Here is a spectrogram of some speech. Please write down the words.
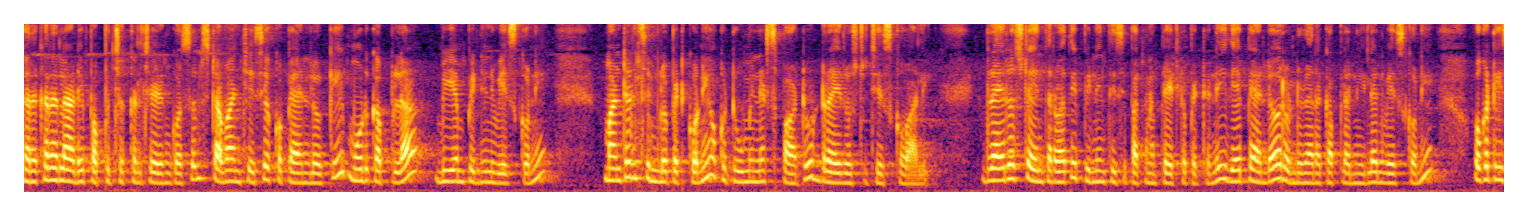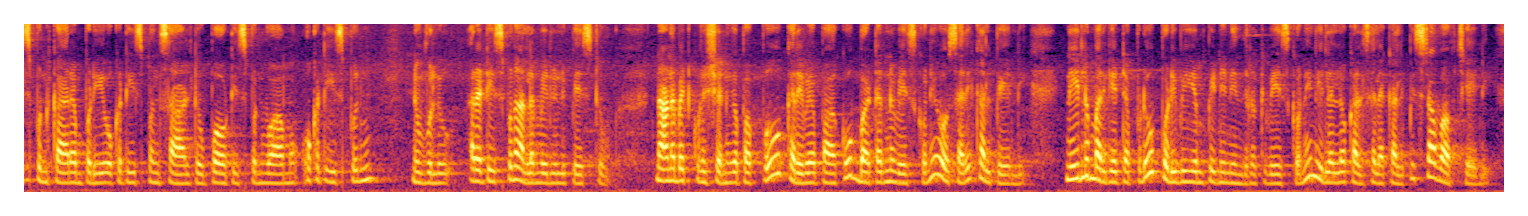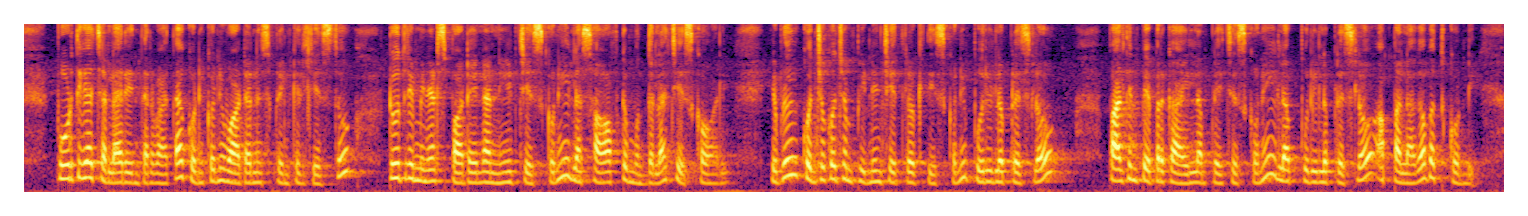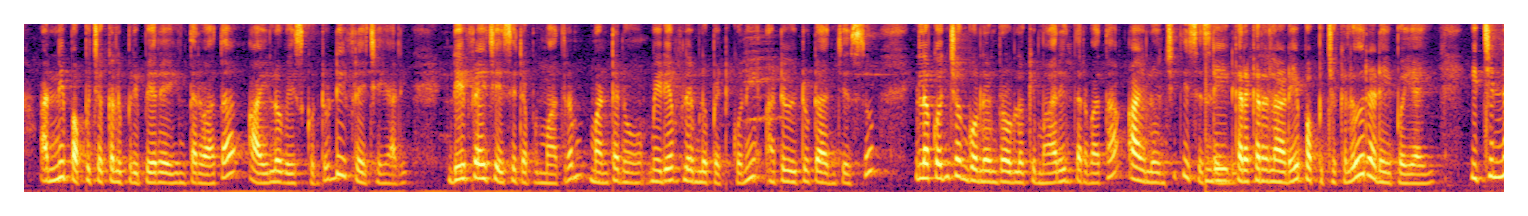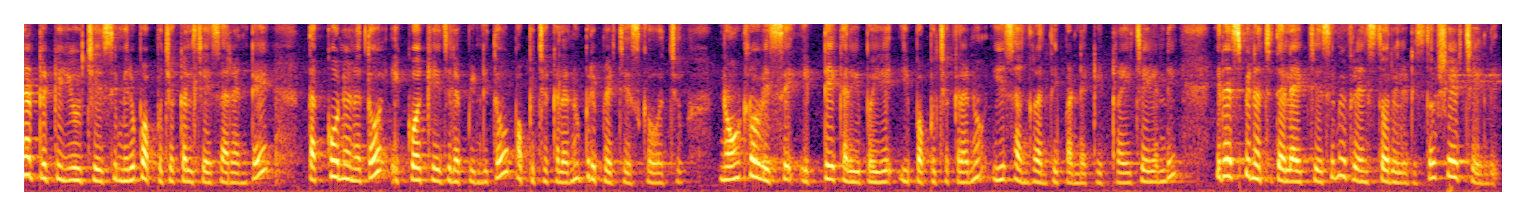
కరకరలాడే పప్పు చెక్కలు చేయడం కోసం స్టవ్ ఆన్ చేసి ఒక ప్యాన్లోకి మూడు కప్పుల బియ్యం పిండిని వేసుకొని మంటను సిమ్లో పెట్టుకొని ఒక టూ మినిట్స్ పాటు డ్రై రోస్ట్ చేసుకోవాలి. డ్రై రోస్ట్ అయిన తర్వాత ఈ పిండిని తీసి పక్కన ప్లేట్లో పెట్టండి. ఇదే ప్యాన్లో రెండున్నర కప్పుల నీళ్ళని వేసుకొని ఒక టీ స్పూన్ కారం పొడి ఒక టీ స్పూన్ సాల్ట్ పావు టీ స్పూన్ వాము ఒక టీ స్పూన్ నువ్వులు అర టీ స్పూన్ అల్లం వెల్లుల్లి పేస్టు నానబెట్టుకునే శనగపప్పు కరివేపాకు బటర్ను వేసుకొని ఓసారి కలిపేయండి. నీళ్ళు మరిగేటప్పుడు పొడి బియ్యం పిండిని ఇందులోకి వేసుకొని నీళ్ళల్లో కలిసేలా కలిపి స్టవ్ ఆఫ్ చేయండి. పూర్తిగా చల్లారిన తర్వాత కొన్ని కొన్ని వాటర్ని స్ప్రింకిల్ చేస్తూ టూ త్రీ మినిట్స్ పాటైనా అయినా నీట్ చేసుకొని ఇలా సాఫ్ట్ ముద్దలా చేసుకోవాలి. ఇప్పుడు కొంచెం కొంచెం పిండిని చేతిలోకి తీసుకొని పూరీల ప్రెస్లో పాలిథిన్ పేపర్కి ఆయిల్ అప్లై చేసుకొని ఇలా పూరీల ప్రెస్లో అప్పలాగా వత్తుకోండి. అన్ని పప్పు చెక్కలు ప్రిపేర్ అయిన తర్వాత ఆయిల్లో వేసుకుంటూ డీప్ ఫ్రై చేయాలి. డీప్ ఫ్రై చేసేటప్పుడు మాత్రం మంటను మీడియం ఫ్లేమ్లో పెట్టుకొని అటు ఇటు టర్న్ చేస్తూ ఇలా కొంచెం గోల్డెన్ బ్రౌన్లోకి మారిన తర్వాత ఆయిల్లోంచి తీసేసి కరకరలాడే పప్పు చెక్కలు రెడీ అయిపోయాయి. ఈ చిన్న ట్రిక్ యూజ్ చేసి మీరు పప్పు చెక్కలు చేశారంటే తక్కువ నూనెతో ఎక్కువ కేజీల పిండితో పప్పు చెక్కలను ప్రిపేర్ చేసుకోవచ్చు. నోట్లో వేస్తే ఇట్టే కరిగిపోయే ఈ పప్పు చెక్కలను ఈ సంక్రాంతి పండగకి ట్రై చేయండి. ఈ రెసిపీ నచ్చితే లైక్ చేసి మీ ఫ్రెండ్స్తో రిలేటివ్స్తో షేర్ చేయండి.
